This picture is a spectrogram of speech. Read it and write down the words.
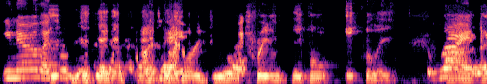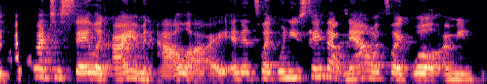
You know like yeah, that's right. It's not a deal like, treating people equally. Right. Um, like i had to say like i am an ally. And it's like when you say that now it's like well i mean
